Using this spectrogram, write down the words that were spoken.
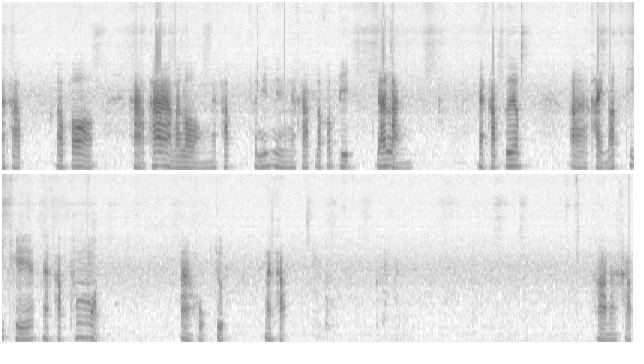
นะครับแล้วก็หาผ้ามารองนะครับสักนิดหนึ่งนะครับ แล้วก็พลิกด้านหลังนะครับ เพื่ออไขน็อตที่เคสนะครับ ทั้งหมด อ่าหกจุดนะครับเอานะครับ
